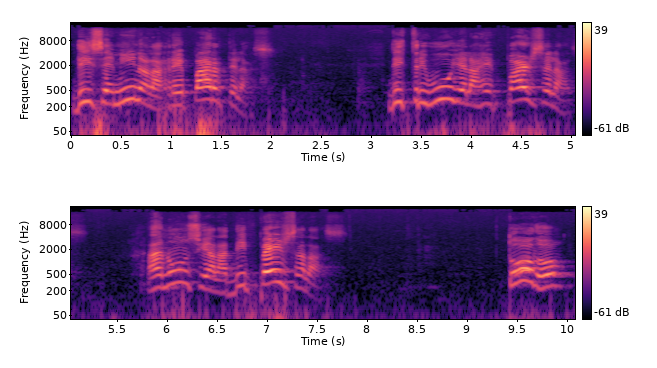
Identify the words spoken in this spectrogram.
Disemínalas, repártelas. Distribúyelas, espárcelas. Anúncialas, dispérsalas. Todo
